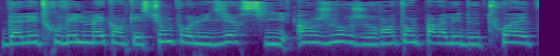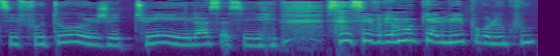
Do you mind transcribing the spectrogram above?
d'aller trouver le mec en question pour lui dire si un jour je rentends parler de toi et de ses photos, euh, je vais te tuer et là ça ça s'est vraiment calmé pour le coup.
